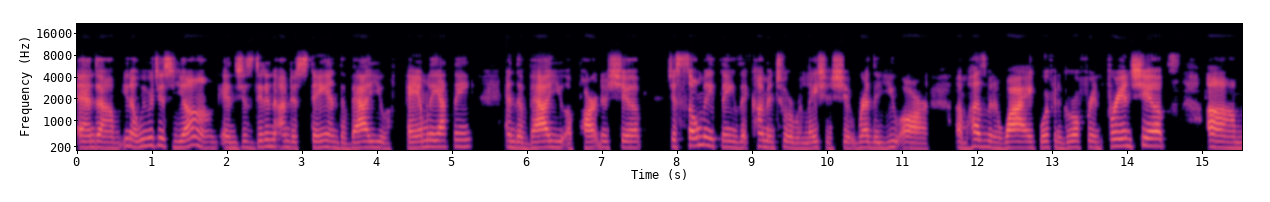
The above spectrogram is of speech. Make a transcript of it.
and um, you know we were just young and just didn't understand the value of family i think and the value of partnership. Just so many things that come into a relationship whether you are um, husband and wife boyfriend and girlfriend friendships um,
